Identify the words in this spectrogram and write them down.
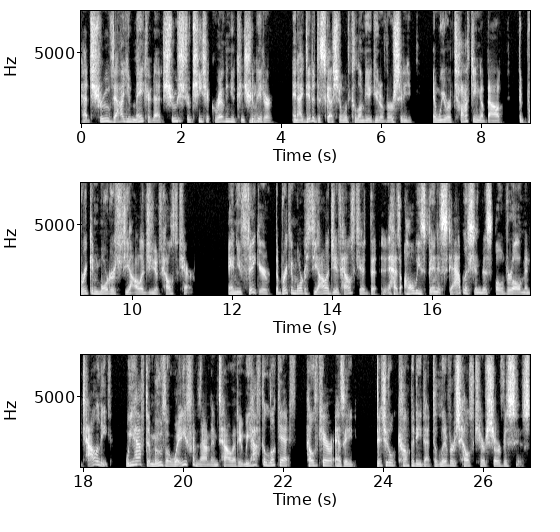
that true value maker, that true strategic revenue hmm. contributor. And I did a discussion with Columbia University and we were talking about the brick and mortar theology of healthcare. And you figure the brick and mortar theology of healthcare that uh, has always been established in this overall mentality. We have to move away from that mentality. We have to look at healthcare as a digital company that delivers healthcare services.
